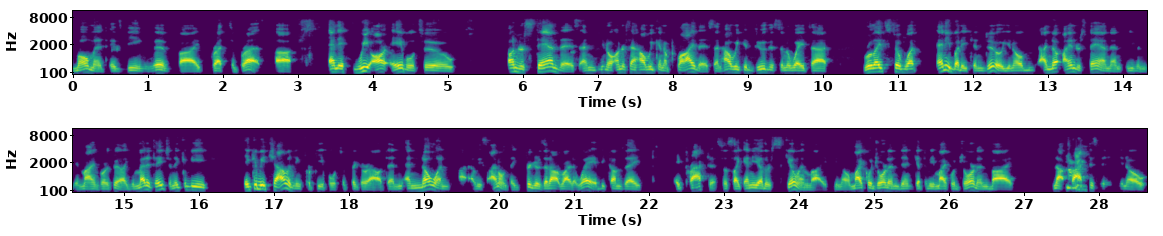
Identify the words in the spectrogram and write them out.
moment is being lived by breath to breath. Uh, and if we are able to understand this and you know understand how we can apply this and how we can do this in a way that relates to what anybody can do you know i know i understand and even in my words like in meditation it can be it can be challenging for people to figure out and and no one at least i don't think figures it out right away it becomes a a practice. It's like any other skill in life. You know, Michael Jordan didn't get to be Michael Jordan by not mm-hmm. practicing, you know,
